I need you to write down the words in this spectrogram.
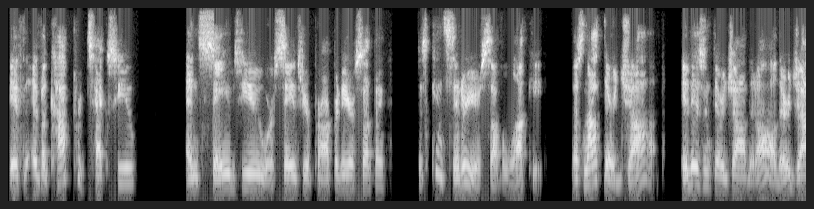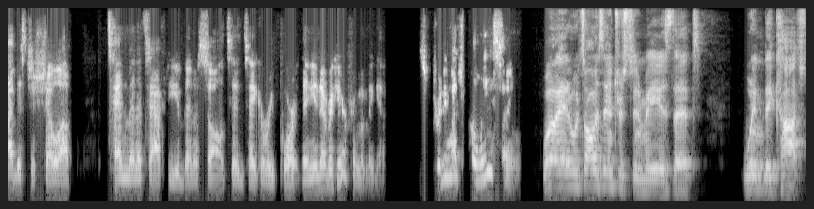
If if a cop protects you and saves you or saves your property or something, just consider yourself lucky. That's not their job. It isn't their job at all. Their job is to show up 10 minutes after you've been assaulted, take a report, then you never hear from them again. It's pretty much policing. Well, what's always interesting to me is that when the cops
